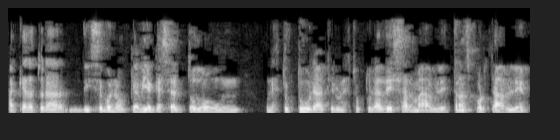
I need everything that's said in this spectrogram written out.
Acá la Torah dice, bueno, que había que hacer todo una estructura, que era una estructura desarmable, transportable,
